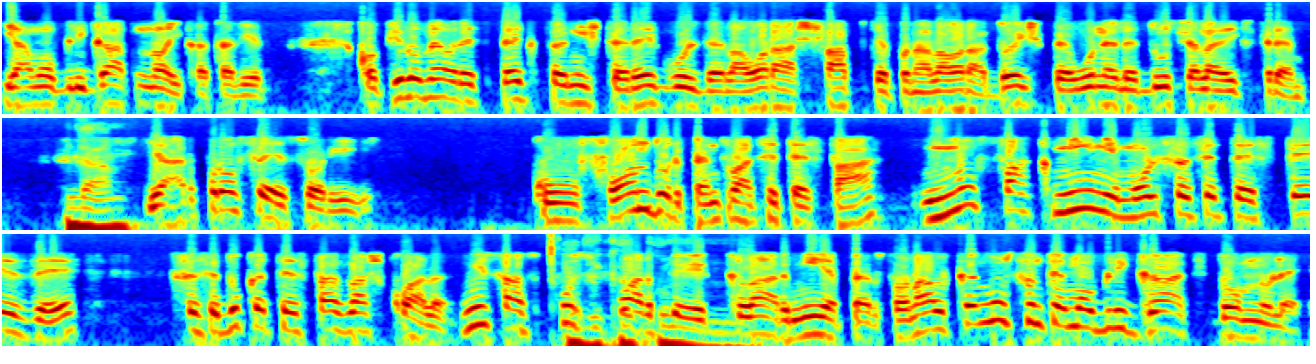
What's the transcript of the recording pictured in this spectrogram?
i-am obligat noi, Cătălin. Copilul meu respectă niște reguli de la ora 7 până la ora 12, unele duse la extrem. Da. Iar profesorii, cu fonduri pentru a se testa, nu fac minimul să se testeze să se ducă testați la școală. Mi s-a spus adică foarte cum? clar mie personal că nu suntem obligați, domnule.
